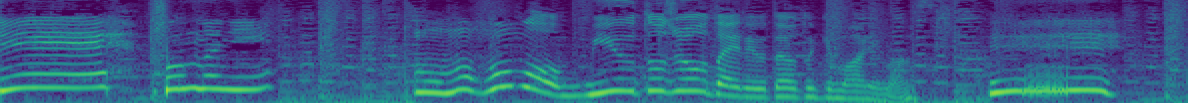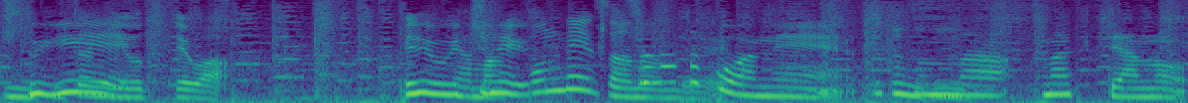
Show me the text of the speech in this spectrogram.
えー、そんなに？もうもうほぼミュート状態で歌う時もあります。えー、すげえ歌によ。っては。え、うやまあちね、コンデンサーなんで、普通のとこはね、そうんうんんな、なくて、あの、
